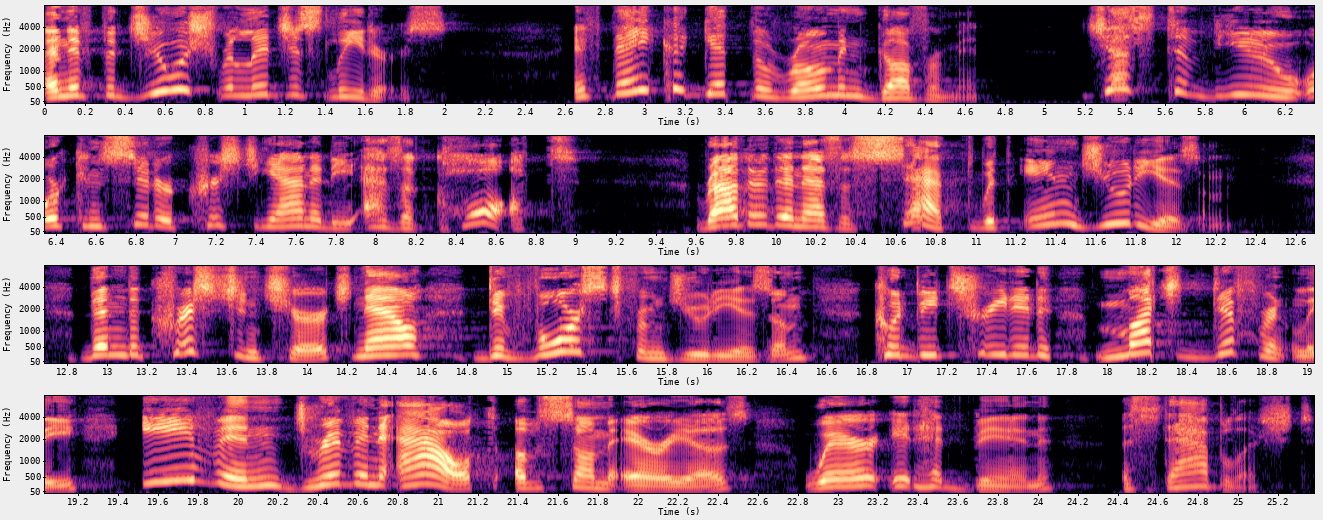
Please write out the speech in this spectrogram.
And if the Jewish religious leaders, if they could get the Roman government just to view or consider Christianity as a cult rather than as a sect within Judaism, then the Christian church, now divorced from Judaism, could be treated much differently, even driven out of some areas where it had been established.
